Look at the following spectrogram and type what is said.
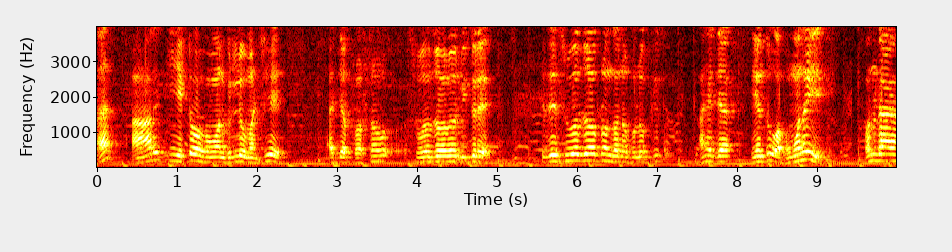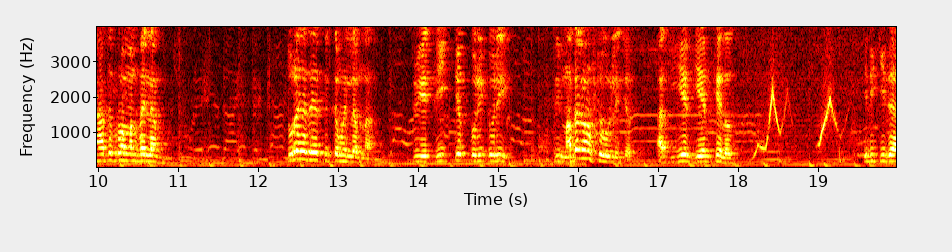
হ্যাঁ? আর কি একটা অপমান করল মানুষে আজ যা প্রশ্ন, সুয়াল জবাবের ভিতরে যে সুয়াল জবাব রঞ্জন উপলক্ষে আমি যা কিন্তু অপমান হয়ে গেছি। কারণ হাতে প্রমাণ পাইলাম। তোরা হেদে তুইতে না। তুই টিক টেক করি করি, তুই মাথা নষ্ট করলি চল। আর কি গেম খেলোস? এটি কি দা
